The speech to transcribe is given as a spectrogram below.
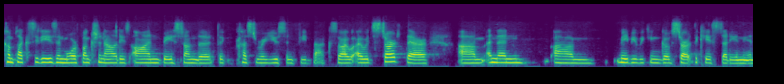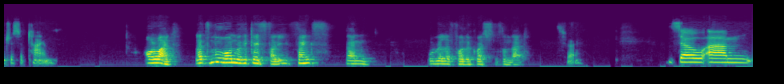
complexities and more functionalities on based on the the customer use and feedback. So i, I would start there um, and then um, maybe we can go start the case study in the interest of time. All right. Let's move on with the case study. Thanks. Then we will have further questions on that. Sure. So um,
